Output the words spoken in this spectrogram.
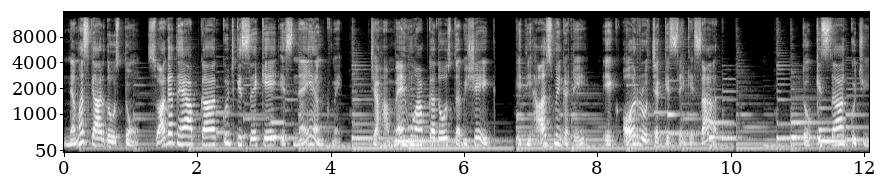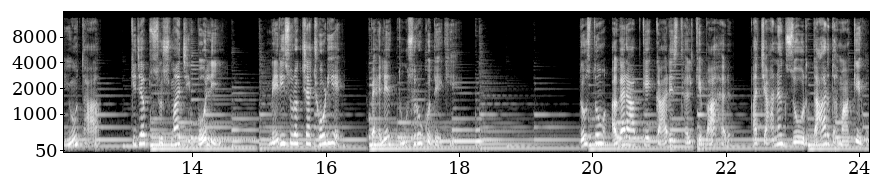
नमस्कार दोस्तों, स्वागत है आपका कुछ किस्से के इस नए अंक में, जहाँ मैं हूँ आपका दोस्त अभिषेक, इतिहास में घटे एक और रोचक किस्से के साथ। तो किस्सा कुछ यूँ था कि जब सुषमा जी बोली, मेरी सुरक्षा छोड़िए, पहले दूसरों को देखिए। दोस्तों, अगर आपके कार्यस्थल के बाहर अचानक जोरदार धमाके हो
